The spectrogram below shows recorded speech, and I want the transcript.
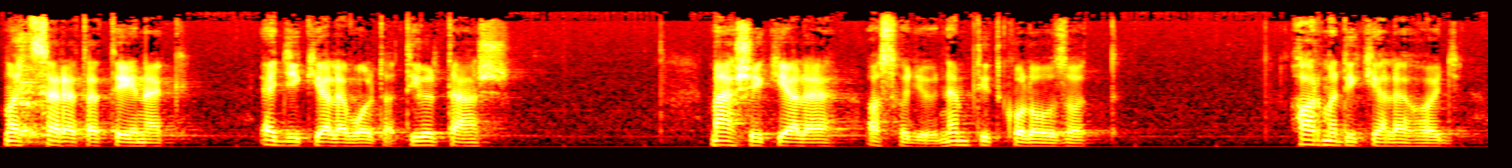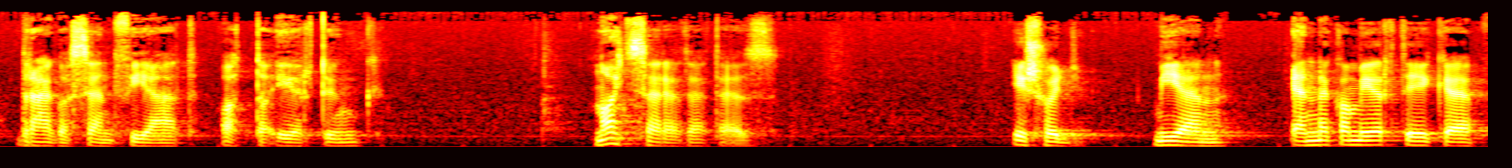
nagy szeretetének egyik jele volt a tiltás, másik jele az, hogy ő nem titkolózott, harmadik jele, hogy drága szent fiát adta értünk. Nagy szeretet ez. És hogy milyen ennek a mértéke,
